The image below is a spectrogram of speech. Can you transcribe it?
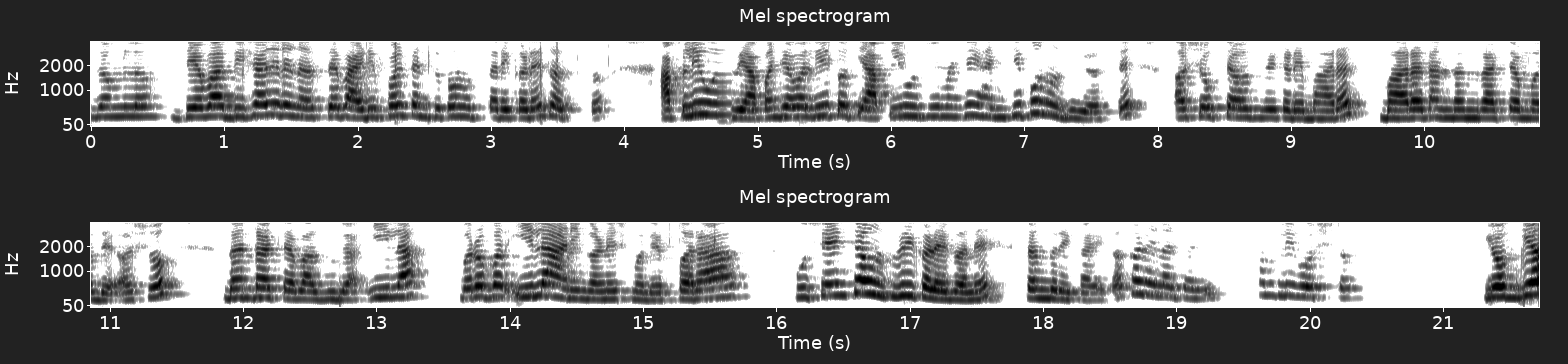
जमलं. जेव्हा दिशा दिली नसते बाय डिफॉल्ट त्यांचं तोंड उत्तरेकडेच असतं. आपली उजवी आपण जेव्हा लिहितो ती आपली उजवी म्हणजे ह्यांची पण उजवी असते. अशोकच्या उजवीकडे भारत भारत आणि धनराजच्या मध्ये अशोक धनराजच्या बाजूला इला बरोबर? इला आणि गणेशमध्ये फराग, हुसेनच्या उजवीकडे गणेश चंद्रिका एका कडेला झाली. संपली गोष्ट. योग्य?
